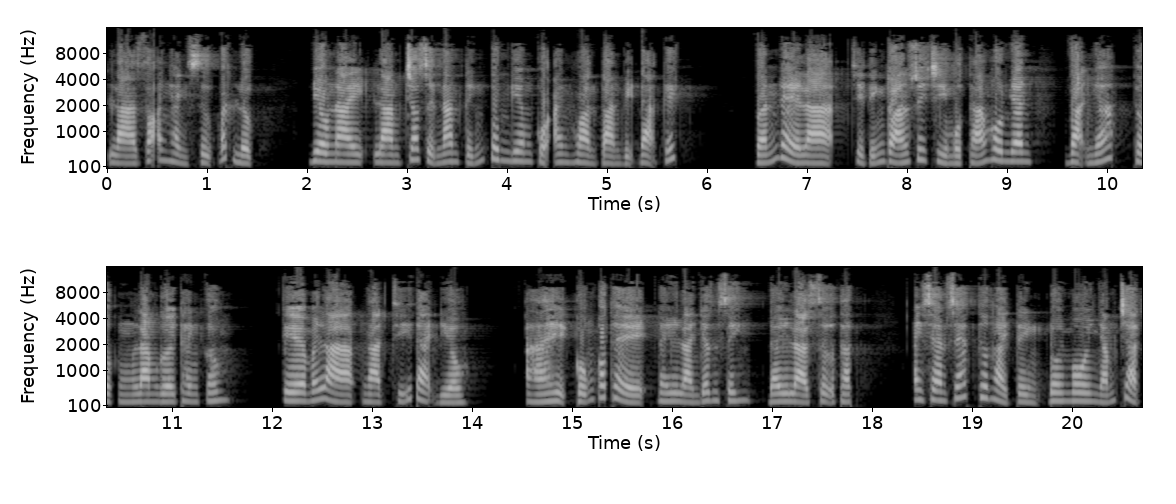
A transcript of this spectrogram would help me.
là do anh hành sự bất lực. Điều này làm cho sự nam tính tôn nghiêm của anh hoàn toàn bị đả kích. Vấn đề là chỉ tính toán duy trì một tháng hôn nhân, vạn nhất thực làm người thành công, kia mới là ngạt chí đại điều. Ai cũng có thể đây là nhân sinh, đây là sự thật. Anh xem xét Thương Hải Tình, đôi môi nhắm chặt.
